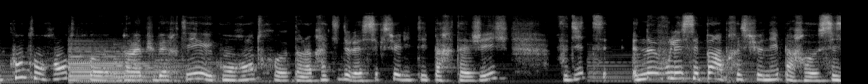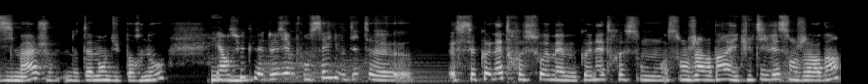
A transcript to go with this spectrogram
Quand on rentre euh, dans la puberté et qu'on rentre euh, dans la pratique de la sexualité partagée, vous dites ne vous laissez pas impressionner par euh, ces images, notamment du porno. Et mhm. ensuite, le deuxième conseil, vous dites se connaître soi-même, connaître son, son, jardin et cultiver son jardin,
